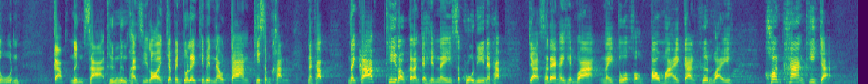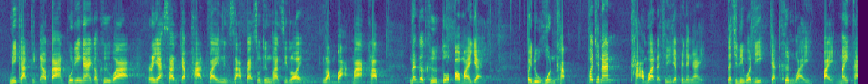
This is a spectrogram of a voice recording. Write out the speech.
1380 กับ1สาถึง 1,400 จะเป็นตัวเลขที่เป็นแนวต้านที่สำคัญนะครับ ในกราฟที่เรากำลังจะเห็นในสักครู่นี้นะครับ จะแสดงให้เห็นว่าในตัวของเป้าหมายการเคลื่อนไหว ค่อนข้างที่จะมีการติดแนวต้าน พูดง่ายๆก็คือว่าระยะสั้นจะผ่านไป 1380 ถึง 1,400ลำบากมากครับ นั่นก็คือตัวเป้าหมายใหญ่ ไปดูหุ้นครับ เพราะฉะนั้นถามว่าดัชนีจะเป็นยังไงดัชนีวันนี้จะเคลื่อนไหวไปไม่ไกล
